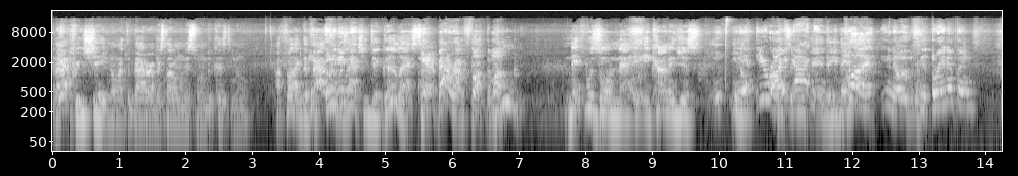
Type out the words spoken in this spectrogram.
And I appreciate, you know, at the battle rap, it's not on this one because, you know, I feel like the battle he rappers actually did good last time. Yeah, battle The rappers fucked them up. you- Nick was on that. It, it kind of just, you know, yeah, you're right. puts it in I- They- they- but you know, it was three of them things.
